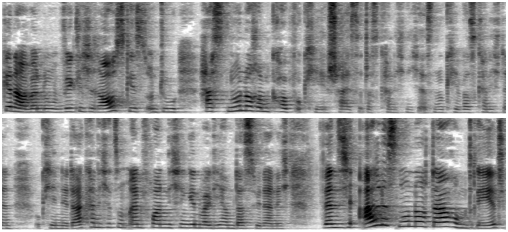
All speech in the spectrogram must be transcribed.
genau, wenn du wirklich rausgehst und du hast nur noch im Kopf, okay, scheiße, das kann ich nicht essen, okay, was kann ich denn? Okay, nee, da kann ich jetzt mit meinen Freunden nicht hingehen, weil die haben das wieder nicht. Wenn sich alles nur noch darum dreht,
